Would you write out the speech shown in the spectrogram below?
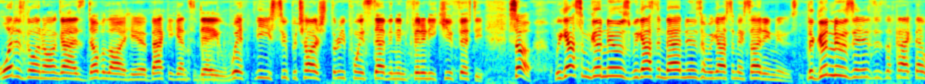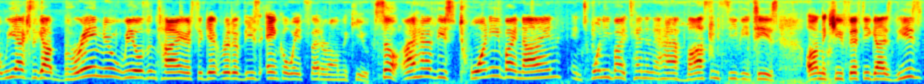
what is going on guys? Double R here, back again today with the supercharged 3.7 Infiniti Q50. So, we got some good news, we got some bad news, and we got some exciting news. The good news is, is the fact that we actually got brand new wheels and tires to get rid of these ankle weights that are on the Q. So, I have these 20 by 9 and 20 by 10 and a half Boston CVTs on the Q50 guys. These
